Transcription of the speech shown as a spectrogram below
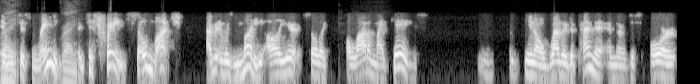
it right. was just raining. Right. It just rained so much. I mean, it was muddy all year. So like a lot of my gigs, you know, weather dependent, and they're just or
